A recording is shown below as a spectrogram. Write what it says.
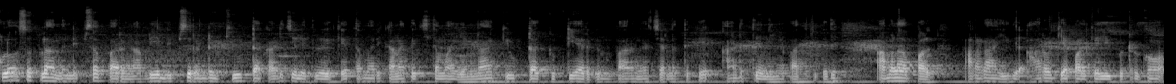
க்ளோஸ்அப்பில் அந்த லிப்ஸை பாருங்கள் அப்படியே லிப்ஸ் ரெண்டும் க்யூட்டாக கடிச்சு இழுக்கிறதுக்கு ஏற்ற மாதிரி கணக்கு என்ன க்யூட்டாக குட்டியாக இருக்குன்னு பாருங்கள் செல்லத்துக்கு. அடுத்து நீங்கள் பார்த்துருக்குது அமலாப்பால் அடடா இது ஆரோக்கிய பால் கேள்விப்பட்டிருக்கோம்.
